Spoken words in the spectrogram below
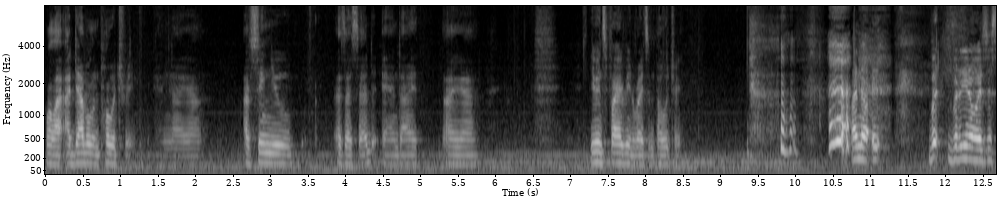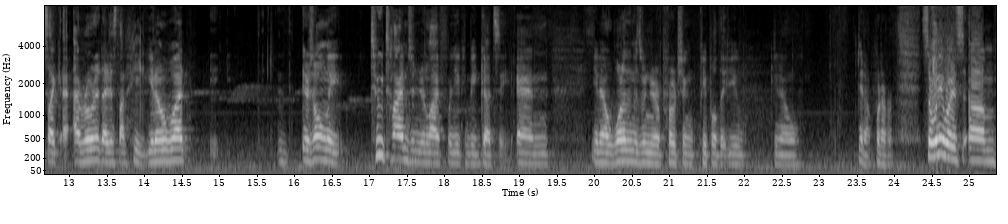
well, I, I dabble in poetry, and I uh, I've seen you, as I said, and I I uh, you inspired me to write some poetry. I know, it, but but you know, it's just like I I wrote it. I just thought, hey, you know what? There's only two times in your life when you can be gutsy, and you know, one of them is when you're approaching people that you, you know, you know, whatever. So, anyways, um,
